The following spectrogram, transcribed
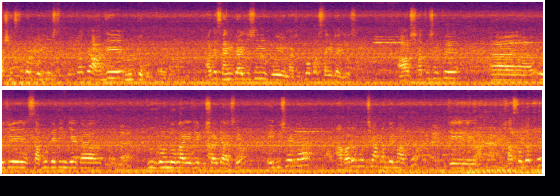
অস্বাস্থ্যকর পরিবেশটাকে আগে মুক্ত করতে হবে। আগে স্যানিটাইজেশনের প্রয়োজন আছে প্রপার স্যানিটাইজেশন আর সাথে সাথে ওই যে সাফোকেটিং যে একটা দুর্গন্ধ বা এই যে বিষয়টা আছে এই বিষয়টা আবারও বলছি আপনাদের মারফত যে স্বাস্থ্য দপ্তর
